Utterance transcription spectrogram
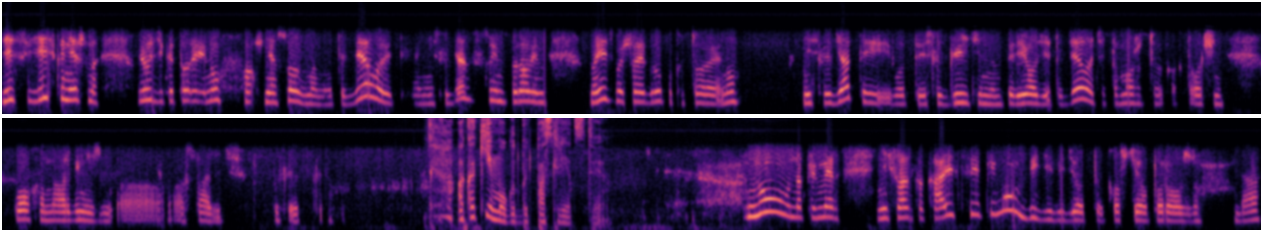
здесь есть, конечно, люди, которые, ну, очень осознанно это делают, они следят за своим здоровьем, но есть большая группа, которая, ну, не следят, и вот если в длительном периоде это делать, это может как-то очень плохо на организм э, оставить последствия. А какие могут быть последствия? Ну, например, нехватка кальция в прямом виде ведет к остеопорозу. Да.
